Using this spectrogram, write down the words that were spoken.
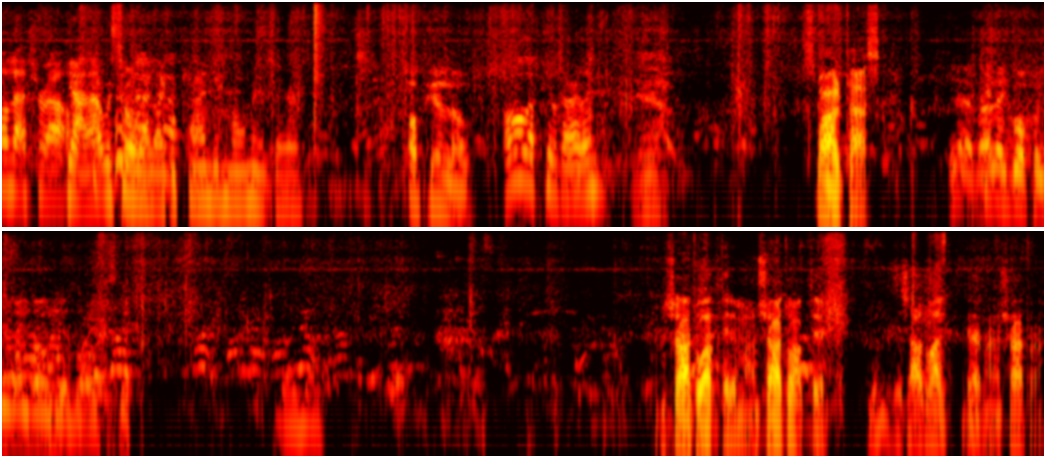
all natural. yeah, that was totally like a candid moment there. Uphill now. All uphill, darling. Yeah. Small task. Yeah, but I like go up and down here, boy. Going down. Short walk today, man. Short walk today. Hmm? It's a short one. Yeah, man. Short walk.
